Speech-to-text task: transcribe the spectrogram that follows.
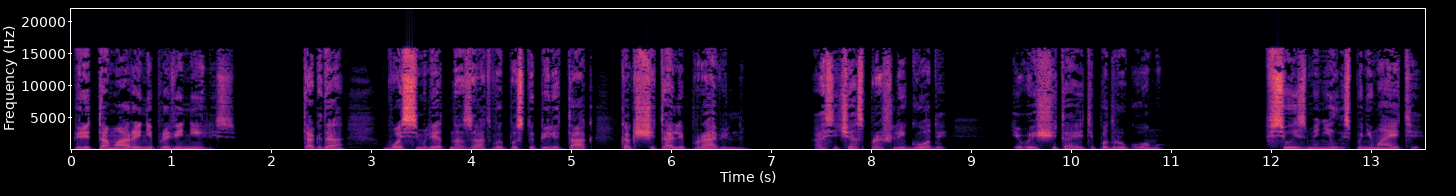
перед Тамарой не провинились. Тогда, восемь лет назад, вы поступили так, как считали правильным. А сейчас прошли годы, и вы считаете по-другому. Все изменилось, понимаете?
